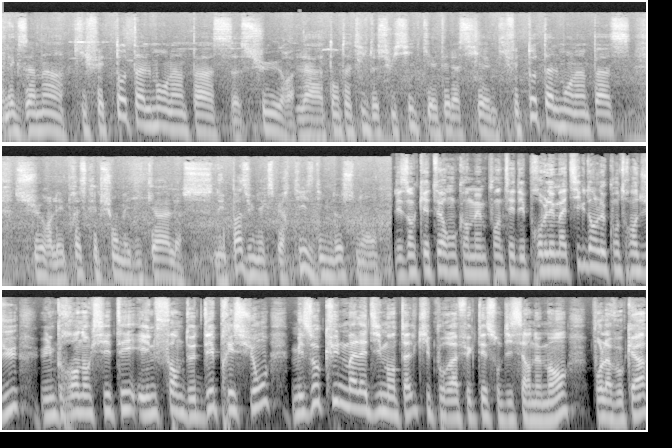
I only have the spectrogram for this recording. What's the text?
Un examen qui fait totalement l'impasse sur la tentative de suicide qui a été la sienne, qui fait totalement l'impasse sur les prescriptions médicales, ce n'est pas une expertise digne de ce nom. Les enquêteurs ont quand même pointé des problématiques dans le compte-rendu, une grande anxiété et une forme de dépression, mais aucune maladie mentale qui pourrait affecter son discernement. Pour l'avocat,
